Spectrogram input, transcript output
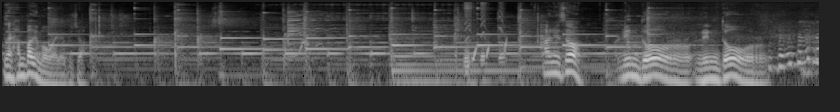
이건 한 방에 먹어야 돼, 그죠? 안에서 린도르, 린도르.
